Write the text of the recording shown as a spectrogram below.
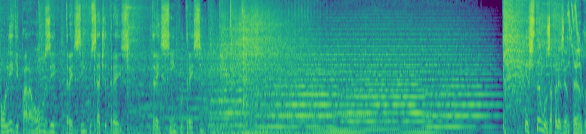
ou ligue para 11 3573 3535. Estamos apresentando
